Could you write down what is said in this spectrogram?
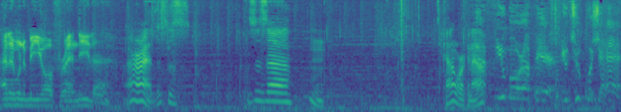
I didn't want to be your friend either. Alright, this is... This is, uh... Hmm. It's kind of working out. A few more up here. You two push ahead.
